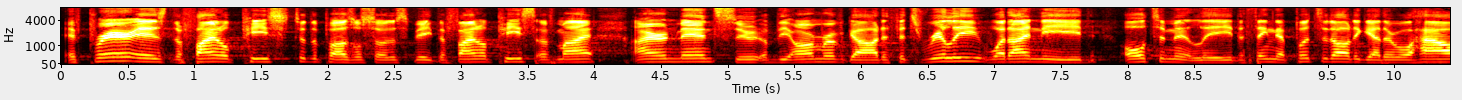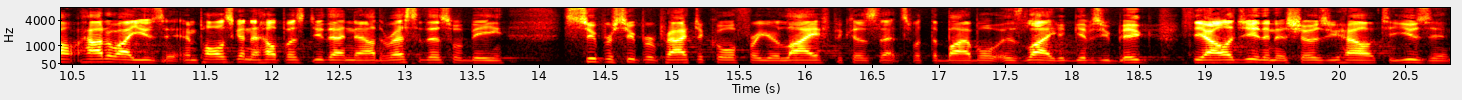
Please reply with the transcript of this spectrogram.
If prayer is the final piece to the puzzle, so to speak, the final piece of my Iron Man suit, of the armor of God, if it's really what I need, ultimately, the thing that puts it all together, well, how, how do I use it? And Paul's going to help us do that now. The rest of this will be super, super practical for your life because that's what the Bible is like. It gives you big theology, and then it shows you how to use it.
